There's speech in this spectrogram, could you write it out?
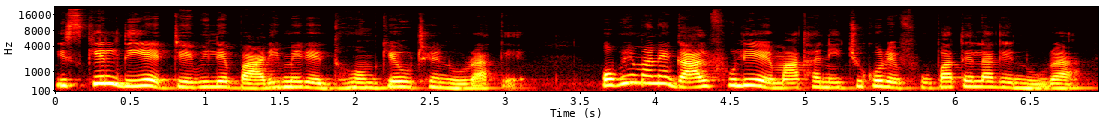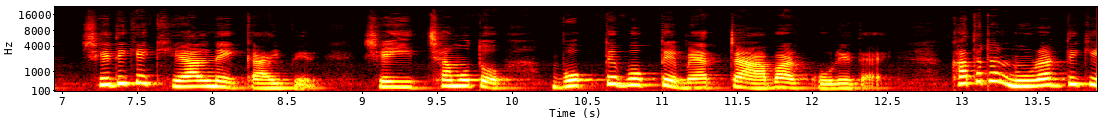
স্কিল দিয়ে টেবিলে বাড়ি মেরে ধমকে ওঠে নুরাকে। অভিমানে গাল ফুলিয়ে মাথা নিচু করে ফুপাতে লাগে নুরা। সেদিকে খেয়াল নেই কাইপের সেই ইচ্ছা মতো বকতে বকতে ম্যাথটা আবার করে দেয়। খাতাটা নুরার দিকে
